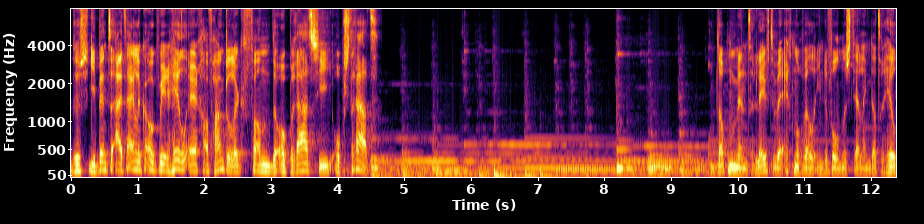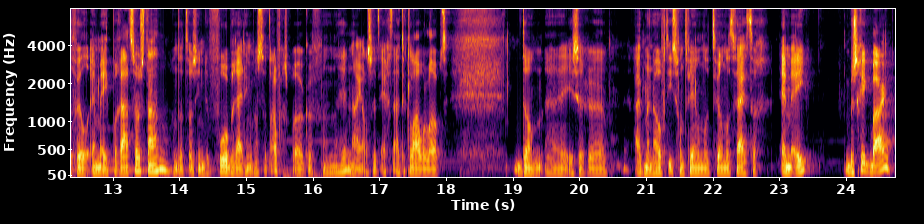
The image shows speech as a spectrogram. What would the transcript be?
Dus je bent uiteindelijk ook weer heel erg afhankelijk van de operatie op straat. Op dat moment leefden we echt nog wel in de veronderstelling dat er heel veel ME paraat zou staan. Want dat was in de voorbereiding was dat afgesproken. Van, nou ja, als het echt uit de klauwen loopt, dan uh, is er uh, uit mijn hoofd iets van 200, 250 ME beschikbaar.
